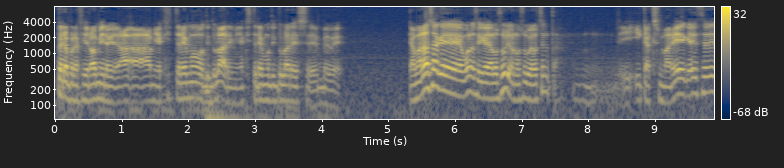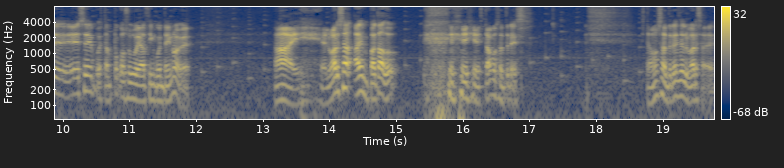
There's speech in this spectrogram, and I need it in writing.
pero prefiero a mi, a, mi extremo titular, y mi extremo titular es eh, bebé. Camarasa que, bueno, sigue a lo suyo, no sube a 80. Y, y Caxmaré, que ese, ese, pues tampoco sube a 59. Ay, el Barça ha empatado. Estamos a 3. Estamos a 3 del Barça, ¿eh?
